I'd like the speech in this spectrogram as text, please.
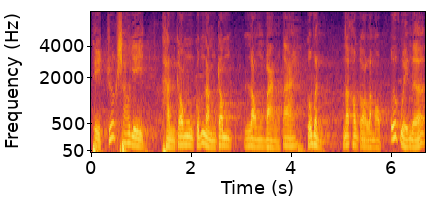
thì trước sau gì thành công cũng nằm trong lòng bàn tay của mình. Nó không còn là một ước nguyện nữa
